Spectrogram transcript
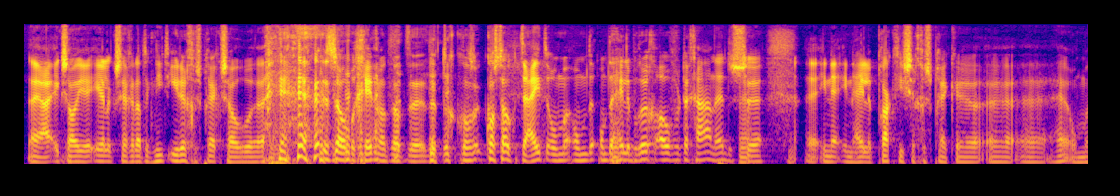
Nou ja, ik zal je eerlijk zeggen dat ik niet ieder gesprek zo, uh, zo begin. Want dat, uh, dat kost, kost, ook tijd om, om, de, om de hele brug over te gaan. Hè. Dus uh, in, in hele praktische gesprekken hè, om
